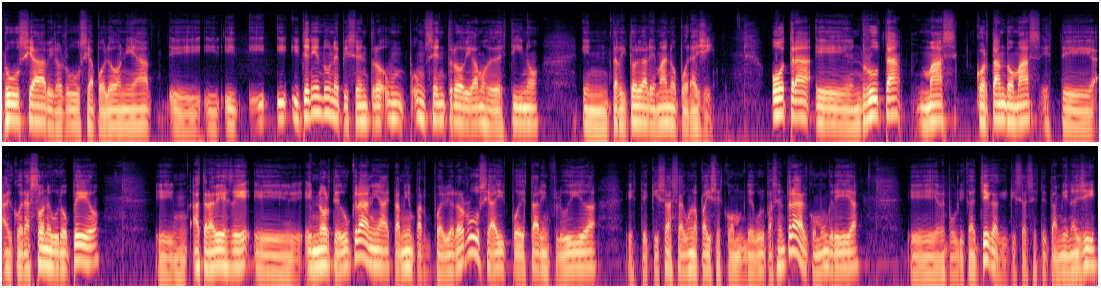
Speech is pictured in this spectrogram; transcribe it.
Rusia, Bielorrusia, Polonia, y, teniendo un epicentro, un, centro, digamos, de destino en territorio alemán por allí. Otra eh, ruta más cortando más este, al corazón europeo, eh, a través de eh, el norte de Ucrania, también por, Bielorrusia, ahí puede estar influida este, quizás algunos países de Europa Central, como Hungría, República Checa, que quizás esté también allí,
